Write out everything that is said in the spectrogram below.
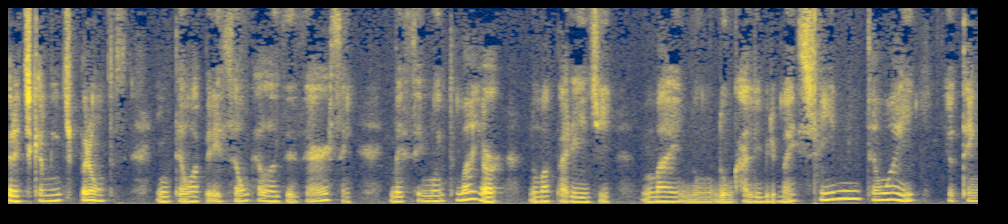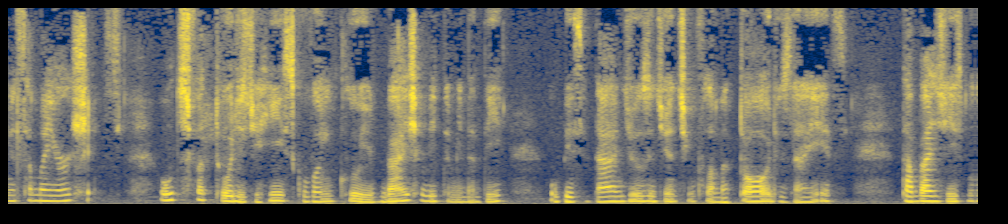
praticamente prontas. Então a pressão que elas exercem vai ser muito maior numa parede mais, num, de um calibre mais fino, então aí eu tenho essa maior chance. Outros fatores de risco vão incluir baixa vitamina D, obesidade, uso de anti-inflamatórios, AS, tabagismo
